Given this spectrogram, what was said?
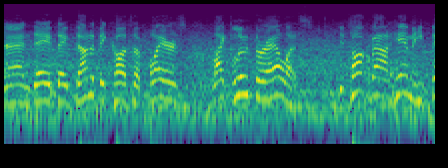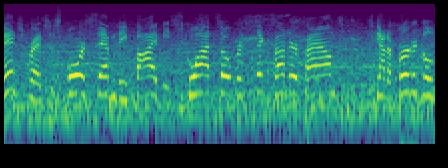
And Dave, they've done it because of players like Luther Ellis. You talk about him, he bench presses 475, he squats over 600 pounds, He's got a vertical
